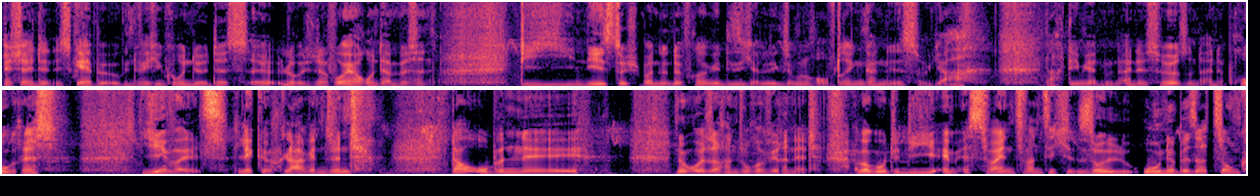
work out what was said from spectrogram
Es sei denn, es gäbe irgendwelche Gründe, dass äh, Leute da vorher runter müssen. Die nächste spannende Frage, die sich allerdings immer noch aufdrängen kann, ist so, ja, nachdem ja nun eine Soyuz und eine Progress jeweils leck geschlagen sind, da oben äh, eine Ursachensuche wäre nett. Aber gut, die MS-22 soll ohne Besatzung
